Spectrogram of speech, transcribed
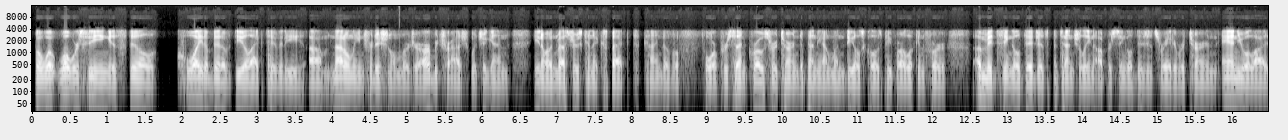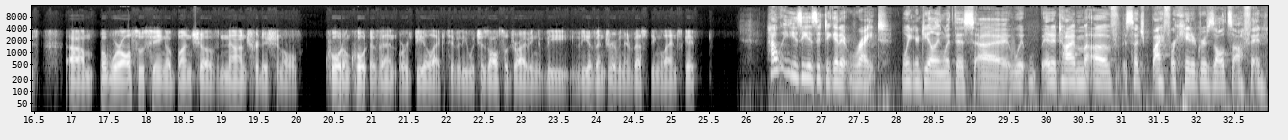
But what, what we're seeing is still quite a bit of deal activity, um, not only in traditional merger arbitrage, which again, you know, investors can expect kind of a four percent gross return depending on when deals close. People are looking for a mid-single digits, potentially an upper single digits rate of return annualized. Um, but we're also seeing a bunch of non-traditional quote unquote event or deal activity, which is also driving the the event driven investing landscape. How easy is it to get it right when you're dealing with this uh, w- at a time of such bifurcated results often?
